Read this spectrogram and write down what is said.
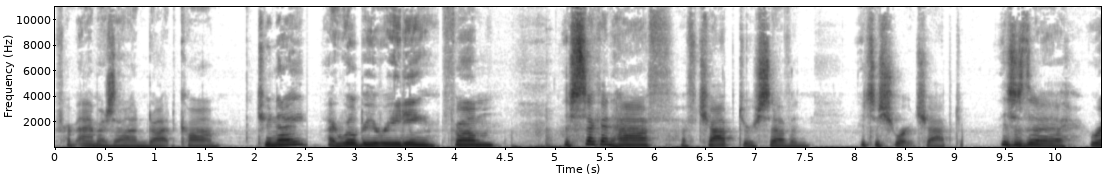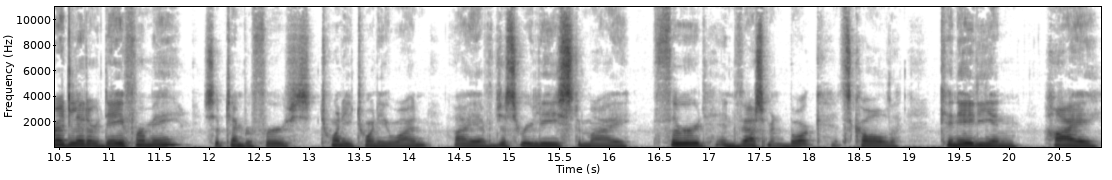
from Amazon.com. Tonight, I will be reading from the second half of chapter 7. It's a short chapter. This is the red letter day for me, September 1st, 2021. I have just released my third investment book. It's called Canadian High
